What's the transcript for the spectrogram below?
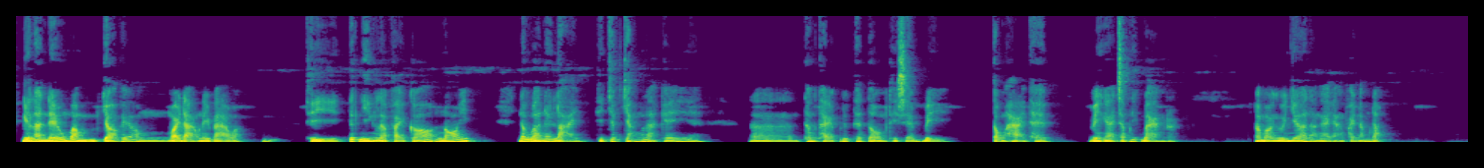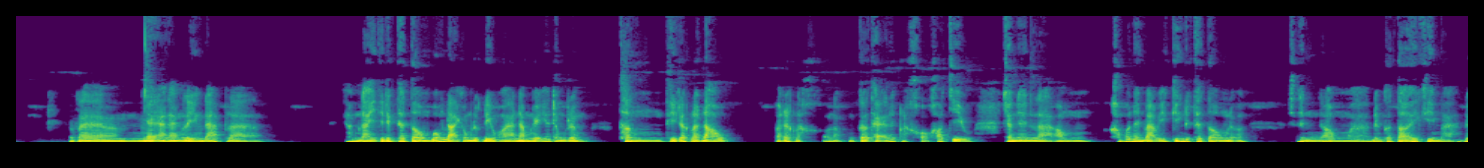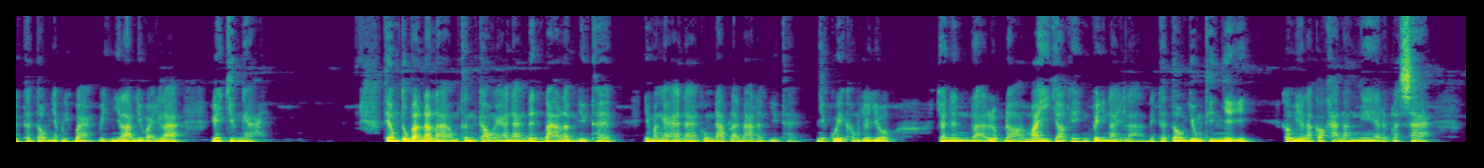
Nghĩa là nếu mà cho cái ông ngoại đạo này vào á thì tất nhiên là phải có nói nói qua nói lại thì chắc chắn là cái uh, thân thể của đức thế tôn thì sẽ bị tổn hại thêm vì ngài sắp niết bàn rồi. Và mọi người nhớ là ngài ăn phải nấm độc và ngài a nan liền đáp là, hôm nay thì đức thế tôn bốn đại không được điều hòa nằm nghỉ ở trong rừng. Thân thì rất là đau và rất là cơ thể rất là khổ, khó chịu. Cho nên là ông không có nên vào ý kiến đức thế tôn nữa. Xin ông à, đừng có tới khi mà đức thế tôn nhập niết bàn, vì làm như vậy là gây chướng ngại. Thì ông tu bà đà la ông thỉnh cầu ngài a nan đến ba lần như thế, nhưng mà ngài a nan cũng đáp lại ba lần như thế nhất quyết không cho vô. Cho nên là lúc đó may cho cái vị này là đức thế tôn dùng thiên nhĩ có nghĩa là có khả năng nghe rất là xa.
